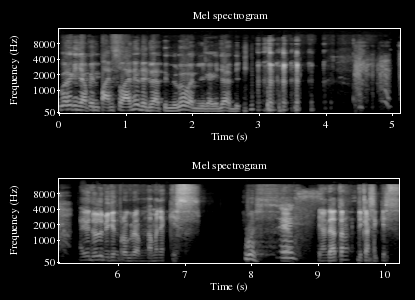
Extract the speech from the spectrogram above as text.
Gue lagi nyiapin punchline-nya udah dilatin duluan, jadi kagak jadi. ayo dulu bikin program namanya KISS Bus. Wis. yang datang dikasih KISS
